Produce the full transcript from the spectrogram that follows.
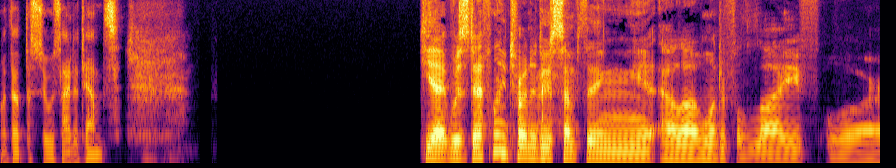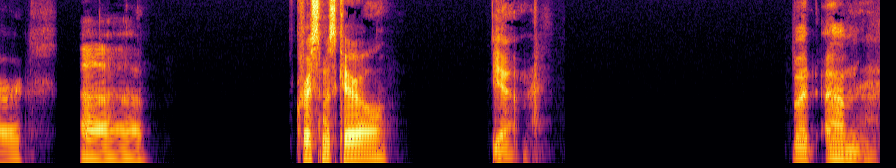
without the suicide attempts. Yeah, it was definitely trying to do something a la Wonderful Life or uh, Christmas Carol. Yeah. But um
